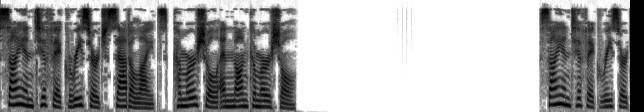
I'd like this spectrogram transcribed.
Scientific research satellites commercial and non-commercial Scientific research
